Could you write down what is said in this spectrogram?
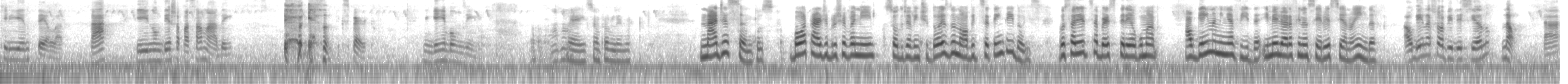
clientela, tá? E não deixa passar nada, hein? Fique esperto. Ninguém é bonzinho. Uhum. É, isso é um problema. Nádia Santos. Boa tarde, Bruxevani. Sou do dia 22 de 9 de 72. Gostaria de saber se terei alguma alguém na minha vida e melhora financeiro esse ano ainda? Alguém na sua vida esse ano? Não, tá?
